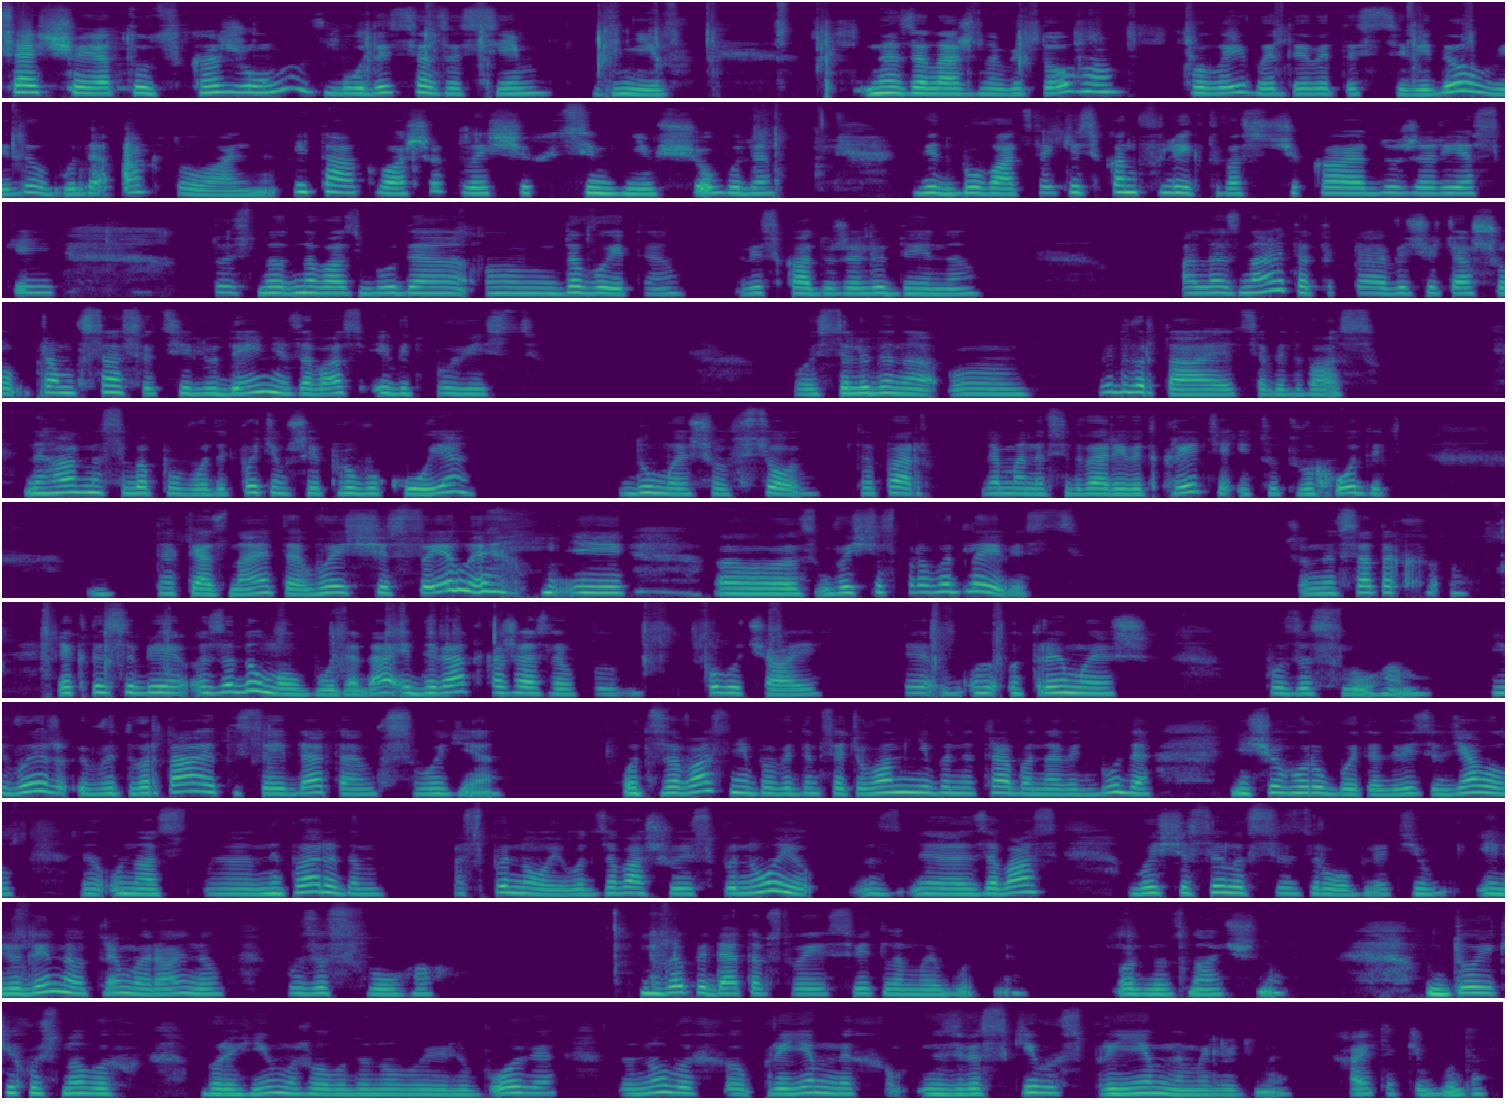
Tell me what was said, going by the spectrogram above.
Все, що я тут скажу, збудеться за 7 днів. Незалежно від того, коли ви дивитесь це відео, відео буде актуальне. І так, ваших ближчих 7 днів, що буде відбуватися? Якийсь конфлікт вас чекає дуже різкий, хтось на, вас буде ем, давити, різка дуже людина. Але знаєте, таке відчуття, що прям всесвіт цій людині за вас і відповість. Ось ця людина ем, відвертається від вас, негарно себе поводить, потім ще й провокує, думає, що все, тепер для мене всі двері відкриті, і тут виходить таке, знаєте, вищі сили і е, вища справедливість. Що не все так, як ти собі задумав буде, да? і дев'ятка жезлів получай. Ти отримуєш по заслугам. І ви відвертаєтеся йдете в своє. От за вас ніби відомсять, вам ніби не треба навіть буде нічого робити. Дивіться, дьявол е, у нас е, не передом, а спиною. От за вашою спиною е, за вас вищі сили все зроблять. І- людина отримає реально по заслугах. І ви підете в своє світле майбутнє. Однозначно. До якихось нових берегів, можливо, до нової любові, до нових приємних зв'язків з приємними людьми. Хай так і буде.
